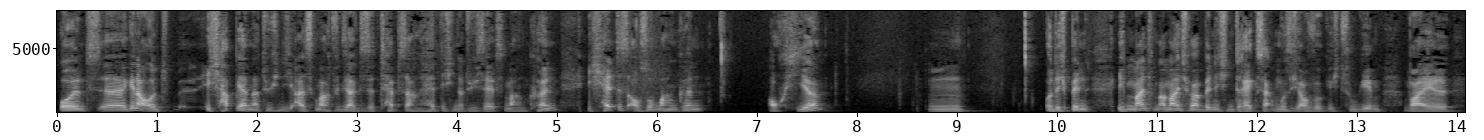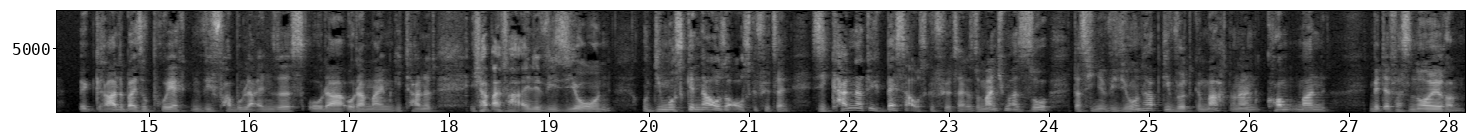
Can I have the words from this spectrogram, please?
Und äh, genau, und ich habe ja natürlich nicht alles gemacht. Wie gesagt, diese Tab-Sachen hätte ich natürlich selbst machen können. Ich hätte es auch so machen können, auch hier. Mm. Und ich bin, ich, manchmal, manchmal bin ich ein Drecksack, muss ich auch wirklich zugeben, weil gerade bei so Projekten wie Fabulensis oder, oder meinem Gitarrenit, ich habe einfach eine Vision und die muss genauso ausgeführt sein. Sie kann natürlich besser ausgeführt sein. Also manchmal ist es so, dass ich eine Vision habe, die wird gemacht und dann kommt man mit etwas Neuerem.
